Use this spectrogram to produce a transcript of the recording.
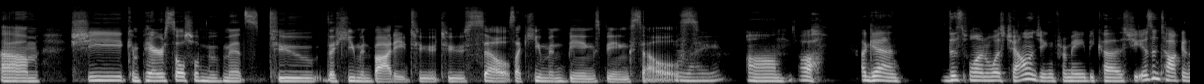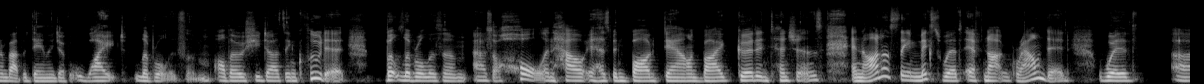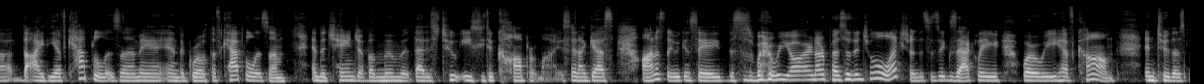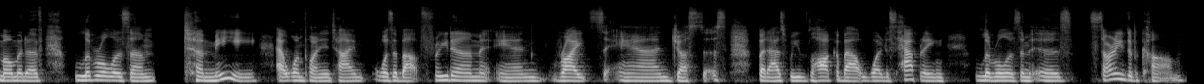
Um, she compares social movements to the human body, to to cells, like human beings being cells. Right. Um, oh, again, this one was challenging for me because she isn't talking about the damage of white liberalism, although she does include it, but liberalism as a whole and how it has been bogged down by good intentions and honestly mixed with, if not grounded, with uh, the idea of capitalism and, and, the growth of capitalism and the change of a movement that is too easy to compromise. And I guess, honestly, we can say this is where we are in our presidential election. This is exactly where we have come into this moment of liberalism to me at one point in time was about freedom and rights and justice. But as we talk about what is happening, liberalism is starting to become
